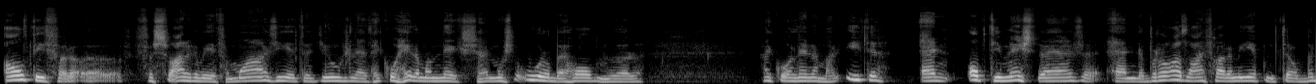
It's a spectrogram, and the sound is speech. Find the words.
altijd ver, uh, weer van Mazie, het jongsled. Hij kon helemaal niks. Hij moest overal beholpen worden. Hij kon alleen maar eten en optimist wezen. En de broodlijf had hem hier op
